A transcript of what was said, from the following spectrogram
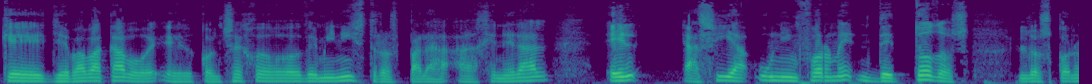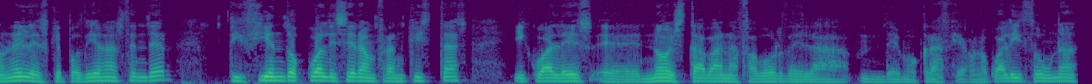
que llevaba a cabo el Consejo de Ministros para el general, él hacía un informe de todos los coroneles que podían ascender diciendo cuáles eran franquistas y cuáles eh, no estaban a favor de la democracia, con lo cual hizo una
